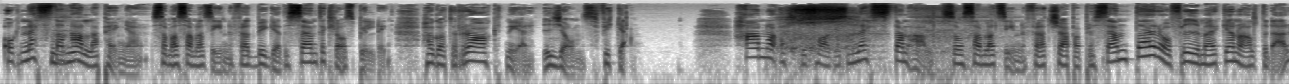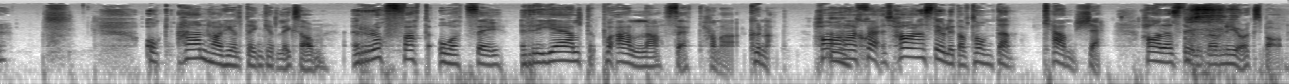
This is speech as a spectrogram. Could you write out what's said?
Och nästan alla pengar som har samlats in för att bygga The Santa Claus Building har gått rakt ner i Johns ficka. Han har också tagit nästan allt som samlats in för att köpa presenter och frimärken och allt det där. Och han har helt enkelt liksom roffat åt sig rejält på alla sätt han har kunnat. Har, han, har han stulit av tomten? Kanske. Har han stulit av New Yorks barn?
